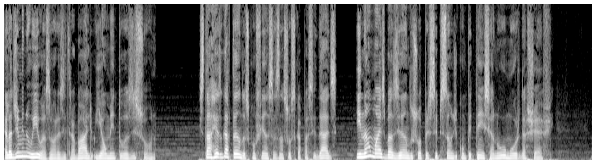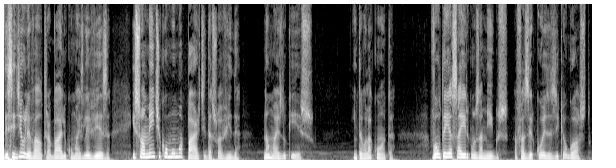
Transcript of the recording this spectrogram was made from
Ela diminuiu as horas de trabalho e aumentou as de sono. Está resgatando as confianças nas suas capacidades e não mais baseando sua percepção de competência no humor da chefe. Decidiu levar o trabalho com mais leveza e somente como uma parte da sua vida, não mais do que isso. Então ela conta: Voltei a sair com os amigos, a fazer coisas de que eu gosto.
